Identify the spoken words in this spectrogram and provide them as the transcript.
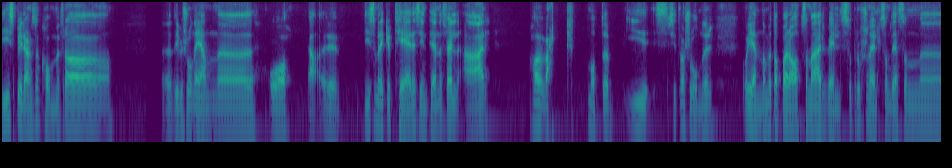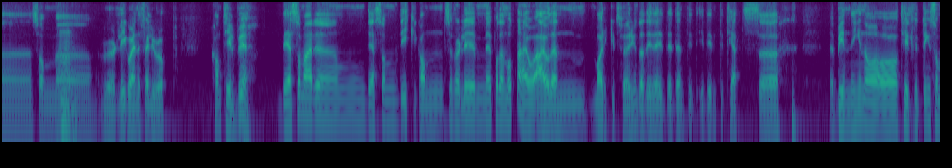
de spillerne som kommer fra uh, divisjon 1 uh, og ja, de som rekrutteres inn til NFL, er, har vært måte, i situasjoner og gjennom et apparat som er vel så profesjonelt som det som, som mm. World League og NFL Europe kan tilby. Det som, er, eh, det som de ikke kan selvfølgelig med på den måten, er jo, er jo den markedsføringen, den identitetsbindingen og, og tilknytning som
